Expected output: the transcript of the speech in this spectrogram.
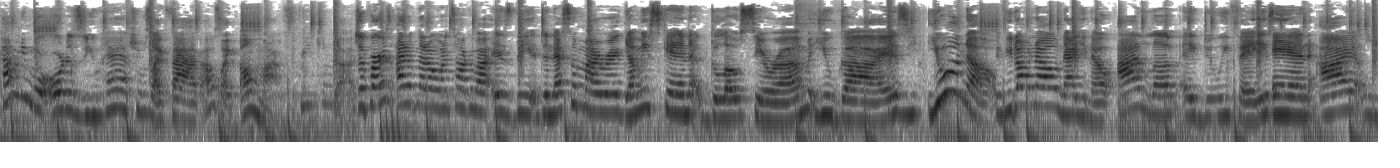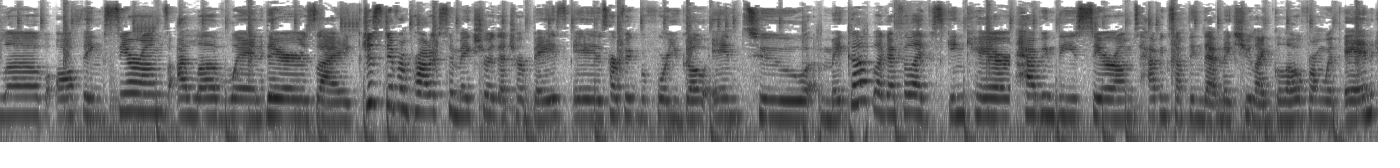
how many more orders do you have? She was like five. I was like oh my freaking gosh. The first item that i want to talk about is the danessa myrick yummy skin glow serum. You guys you all know. If you don't know now you know. I love a dewy face and i love all things serums. I love when there's like just different products to make sure that your base is perfect before you go into makeup. Like i feel like skincare having these serums having something that makes you like glow from within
